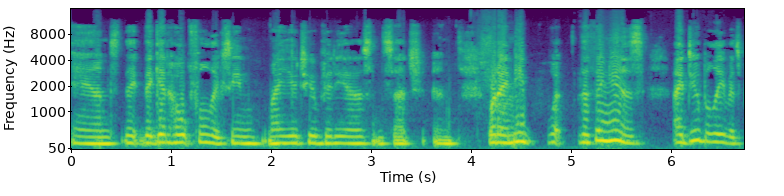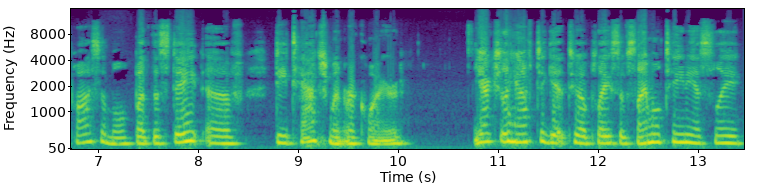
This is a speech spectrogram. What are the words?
and they, they get hopeful. They've seen my YouTube videos and such. And what I need, what the thing is, I do believe it's possible, but the state of detachment required, you actually have to get to a place of simultaneously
